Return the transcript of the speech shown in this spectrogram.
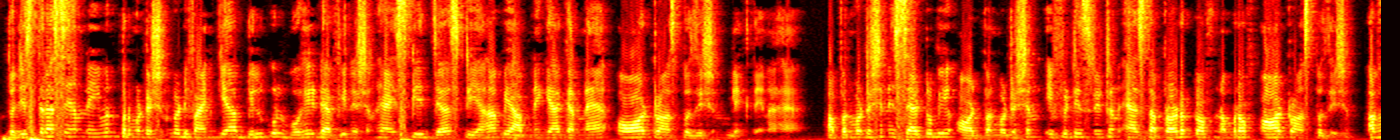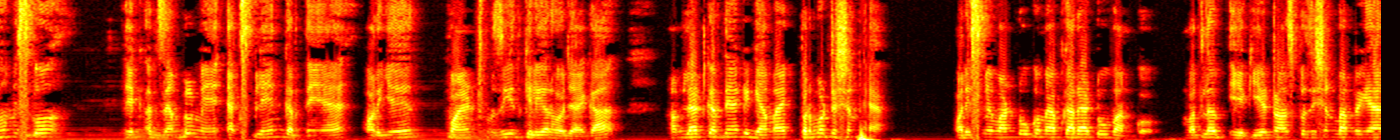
तो जिस तरह से हमने इवन परमोटेशन को डिफाइन किया, बिल्कुल वही डेफिनेशन है इसकी। जस्ट यहाँ पे आपने क्या करना है और ट्रांसपोजिशन लिख देना है। A permutation is said to be odd permutation if it is written as the product of number of transposition. अब हम इसको एक एग्ज़ाम्पल में एक्सप्लेन करते हैं और ये पॉइंट मजीद क्लियर हो जाएगा। हम लेट करते हैं कि गैमा एक परमोटेशन है। और इसमें वन टू को मैप कर रहा है टू वन को। मतलब एक ये ट्रांसपोजिशन बन रही है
